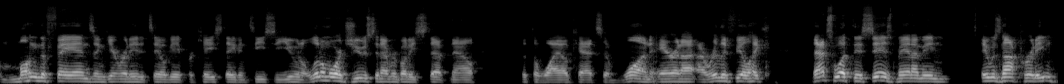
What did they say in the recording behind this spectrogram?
among the fans and get ready to tailgate for K State and TCU, and a little more juice in everybody's step now that the Wildcats have won. Aaron, I, I really feel like that's what this is, man. I mean, it was not pretty,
